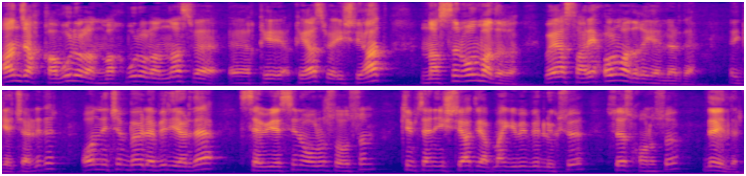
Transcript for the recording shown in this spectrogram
Ancak kabul olan, makbul olan nas ve e, kıyas ve içtihat Nas'ın olmadığı veya sarih olmadığı yerlerde e, geçerlidir. Onun için böyle bir yerde seviyesi ne olursa olsun kimsenin iştihat yapma gibi bir lüksü söz konusu değildir.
